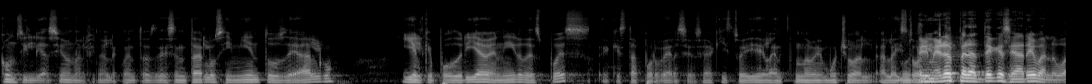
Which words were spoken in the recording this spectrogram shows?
conciliación al final de cuentas, de sentar los cimientos de algo y el que podría venir después, eh, que está por verse. O sea, aquí estoy adelantándome mucho a, la historia. Primero espérate que sea Arevalo.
